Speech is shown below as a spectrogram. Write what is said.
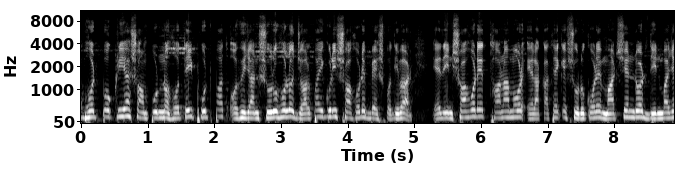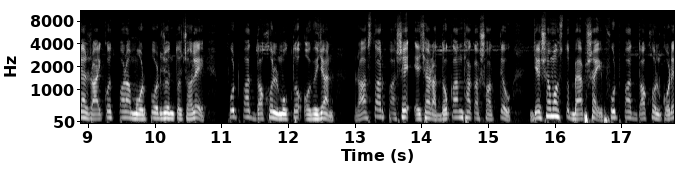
ভোট প্রক্রিয়া সম্পূর্ণ হতেই ফুটপাত অভিযান শুরু হলো জলপাইগুড়ি শহরে বৃহস্পতিবার। এদিন শহরের থানামোড় এলাকা থেকে শুরু করে মার্চেন্ট রোড, দিনবাজার, রায়কোটপাড়া মোড় পর্যন্ত চলে ফুটপাত দখলমুক্ত অভিযান। রাস্তার পাশে এছাড়া দোকান থাকা সত্ত্বেও যে সমস্ত ব্যবসায়ী ফুটপাত দখল করে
